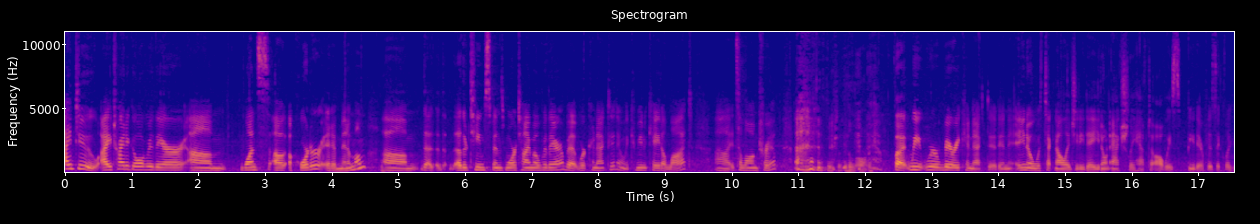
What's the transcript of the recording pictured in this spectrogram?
I do. I try to go over there um, once a, a quarter at a minimum. Um, the, the other team spends more time over there, but we're connected and we communicate a lot. Uh, it's a long trip, but we, we're very connected. And you know, with technology today, you don't actually have to always be there physically.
